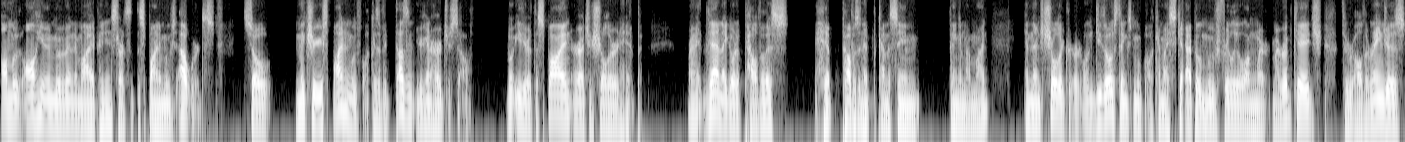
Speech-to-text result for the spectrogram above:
all move, all human movement, in my opinion, starts at the spine and moves outwards. So make sure your spine moves well, because if it doesn't, you're going to hurt yourself. Go either at the spine or at your shoulder and hip, right? Then I go to pelvis, hip, pelvis and hip, kind of same thing in my mind. And then shoulder girdle. And do those things move well? Can my scapula move freely along my, my rib cage through all the ranges?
